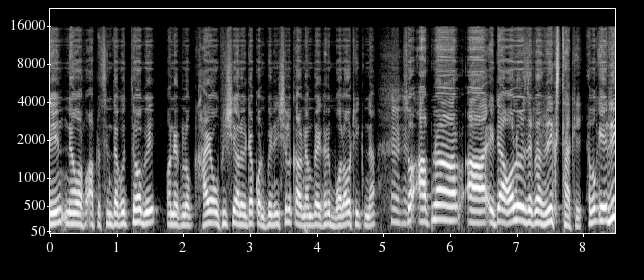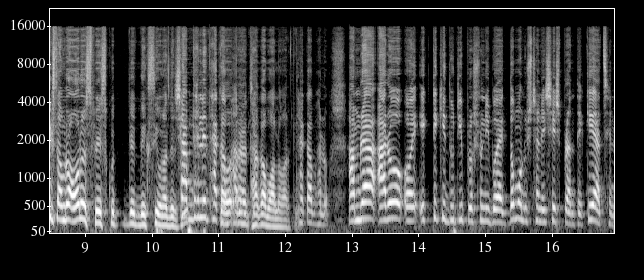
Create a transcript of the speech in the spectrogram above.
নেন নেওয়ার আপনার চিন্তা করতে হবে অনেক লোক হাই অফিসিয়াল এটা কনফিডেন্সিয়াল কারণে আমরা এখানে বলাও ঠিক না। সো আপনার এটা অলওয়েজ একটা রিস্ক থাকে এবং এই রিস্ক আমরা অলওয়েজ ফেস করতে দেখছি ওনাদের সাবধানে থাকা ভালো। থাকা ভালো আর থাকা ভালো। আমরা আরও একটি কি দুটি প্রশ্ন নিব একদম অনুষ্ঠানের শেষ প্রান্তে। কে আছেন?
